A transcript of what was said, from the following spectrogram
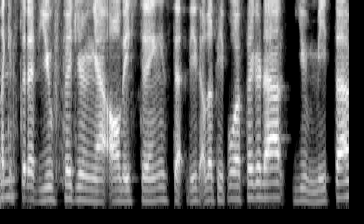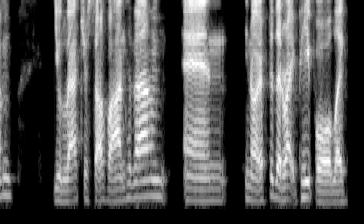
Like Mhm. instead of you figuring out all these things that these other people have figured out, you meet them, you latch yourself onto them, and you know if they're the right people, like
